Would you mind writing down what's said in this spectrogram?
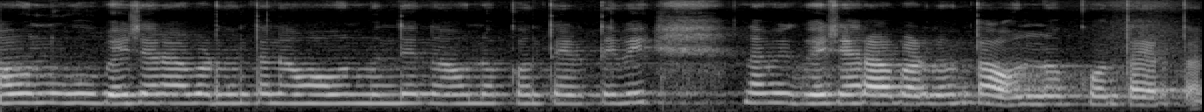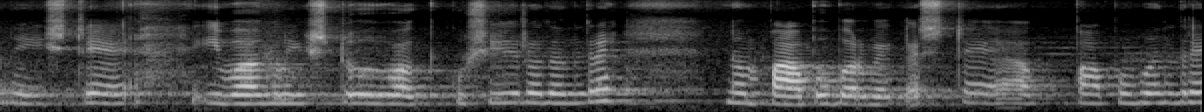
ಅವನಿಗೂ ಬೇಜಾರಾಗಬಾರ್ದು ಅಂತ ನಾವು ಅವನ ಮುಂದೆ ನಾವು ನಕ್ಕೊತ ಇರ್ತೀವಿ. ನಮಗೆ ಬೇಜಾರಾಗಬಾರ್ದು ಅಂತ ಅವ್ನು ನಕ್ಕೊತ ಇರ್ತಾನೆ ಇಷ್ಟೇ. ಇವಾಗ ನೆಕ್ಸ್ಟು ಇವಾಗ ಖುಷಿ ಇರೋದಂದರೆ ನಮ್ಮ ಪಾಪು ಬರಬೇಕಷ್ಟೇ. ಆ ಪಾಪು ಬಂದರೆ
